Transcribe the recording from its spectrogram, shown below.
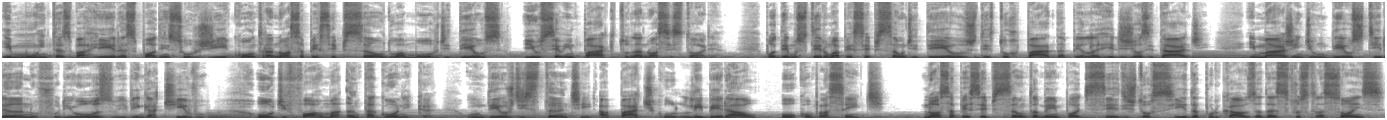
e muitas barreiras podem surgir contra a nossa percepção do amor de Deus e o seu impacto na nossa história. Podemos ter uma percepção de Deus deturpada pela religiosidade, imagem de um Deus tirano, furioso e vingativo, ou de forma antagônica, um Deus distante, apático, liberal ou complacente. Nossa percepção também pode ser distorcida por causa das frustrações,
